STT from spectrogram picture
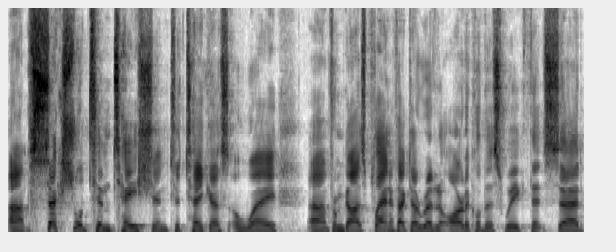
um, sexual temptation to take us away um, from God's plan. In fact, I read an article this week that said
